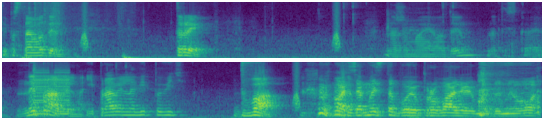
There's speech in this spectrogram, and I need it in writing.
Ти поставив один. Три. Нажимає один, натискає. Неправильно. І правильна відповідь два. Вася, ми з тобою провалюємо ЗНО.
